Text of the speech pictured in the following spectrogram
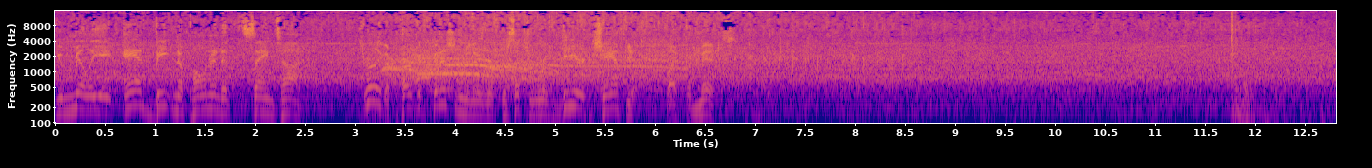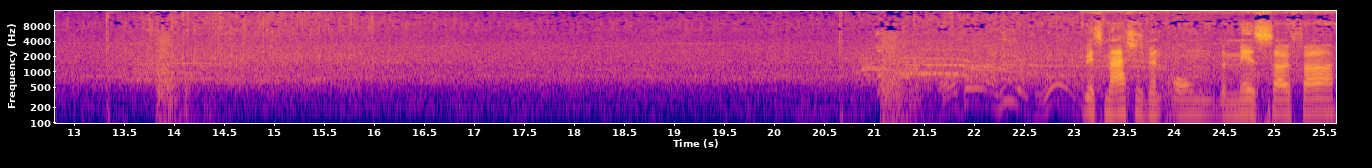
humiliate and beat an opponent at the same time. It's really the perfect finishing maneuver for such a revered champion like The Miz. This match has been on the Miz so far.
